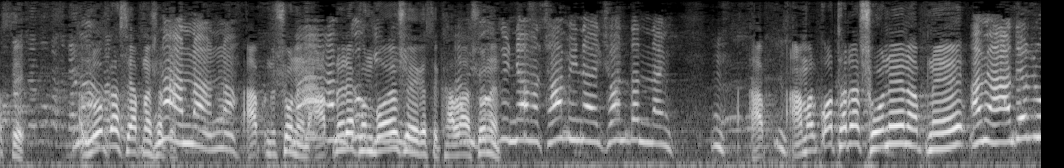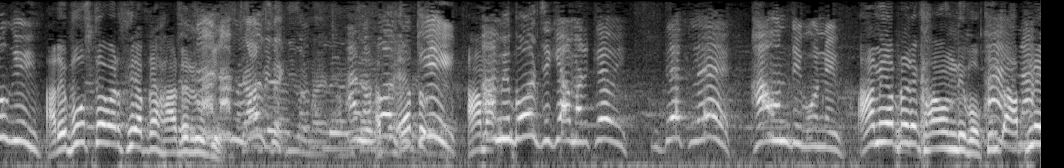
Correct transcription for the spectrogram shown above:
আছে। লোক আছে আপনার সাথে? না, না, না। আপনি শোনেন আপনার এখন বয়স হয়ে গেছে খালা শোনেন। আমার স্বামী নাই সন্তান নাই। আমার কথাটা শোনেন আপনি। আমি হার্টের রুগী। আরে বুঝতে পারছি আপনি হার্টের রুগী। আমি বলছি- কি? আমি বলছি এত- কি আমার- কেউ দেখলে খাওন দিব নে। আমি আপনারে খাওয়ান দিব কিন্তু আপনি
